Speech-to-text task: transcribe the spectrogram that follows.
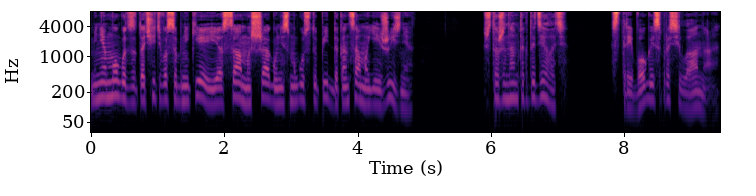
Меня могут заточить в особняке, и я сам и шагу не смогу ступить до конца моей жизни. Что же нам тогда делать? С тревогой спросила она.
